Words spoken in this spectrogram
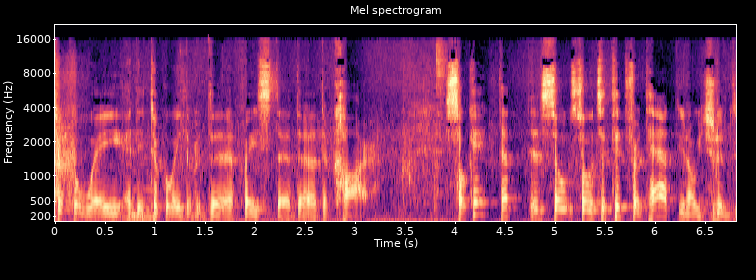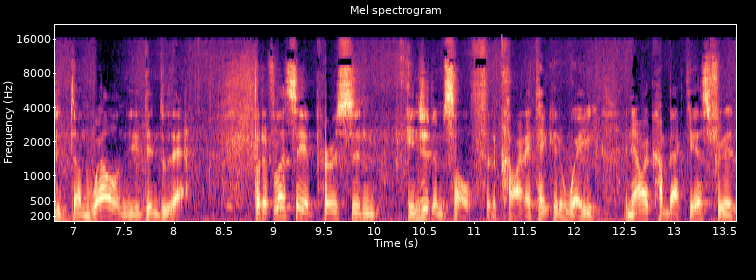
took away and they took away the the race the, the, the car. So okay, that so so it's a tit for tat. You know, you should have done well, and you didn't do that. But if let's say a person injured himself in a car and I take it away, and now I come back to ask for it,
